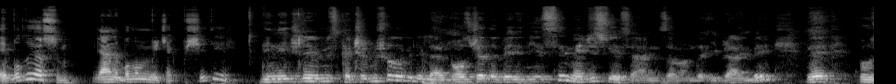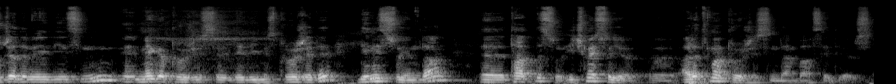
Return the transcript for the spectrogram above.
E buluyorsun. Yani bulunmayacak bir şey değil dinleyicilerimiz kaçırmış olabilirler. Bozcaada Belediyesi meclis üyesi aynı zamanda İbrahim Bey ve Bozcaada Belediyesi'nin e, mega projesi dediğimiz projede deniz suyundan e, tatlı su, içme suyu e, arıtma projesinden bahsediyoruz.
